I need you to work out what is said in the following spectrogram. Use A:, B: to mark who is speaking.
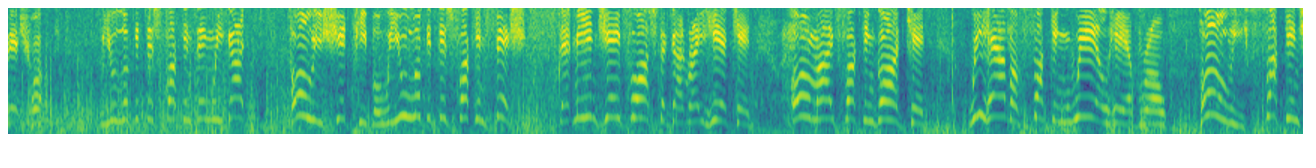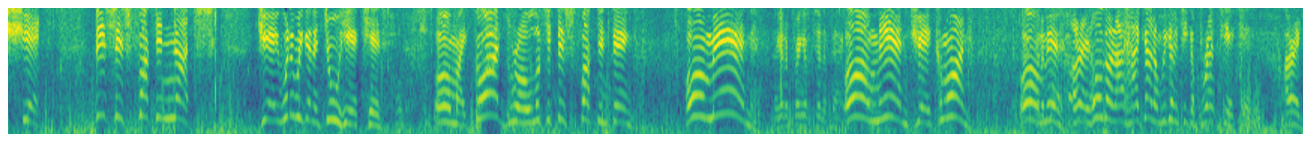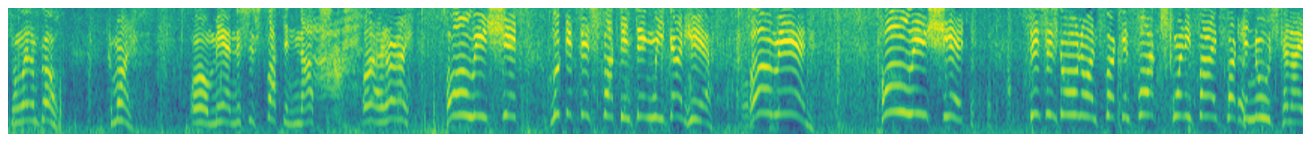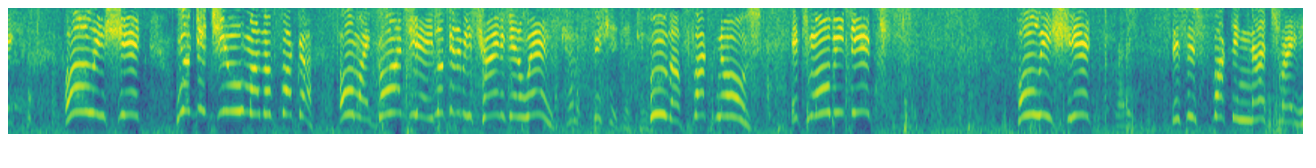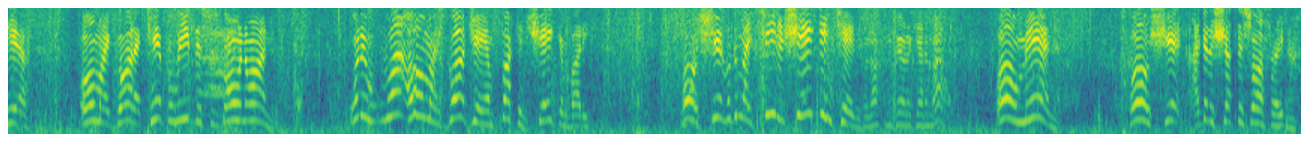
A: fish hooked. Will you look at this fucking thing we got? Holy shit, people. Will you look at this fucking fish that me and Jay Foster got right here, kid? Oh my fucking god, kid. We have a fucking wheel here, bro. Holy fucking shit. This is fucking nuts. Jay, what are we gonna do here, kid? Oh my god, bro. Look at this fucking thing. Oh man.
B: I gotta bring him to the back.
A: Oh man, Jay, come on. Oh man. All right, hold on. I, I got him. We gotta take a breath here, kid. All right, don't let him go. Come on. Oh man, this is fucking nuts. All right, all right. Holy shit. Look at this fucking thing we got here. Oh man. Holy shit. This is going on fucking Fox 25 fucking news tonight. Holy shit. Look at you, motherfucker. Oh my god, Jay. Look at him. He's trying to get away.
B: What kind of fish is it, dude?
A: Who the fuck knows? It's Moby Dick! Holy shit!
B: Ready?
A: This is fucking nuts right here. Oh my god, I can't believe this is going on. What do, what? Oh my god, Jay, I'm fucking shaking, buddy. Oh shit, look at my feet are shaking, kid.
B: We're not gonna be able to get him out.
A: Oh man. Oh shit, I gotta shut this off right now.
